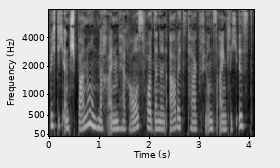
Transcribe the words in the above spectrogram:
wichtig Entspannung nach einem herausfordernden Arbeitstag für uns eigentlich ist.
